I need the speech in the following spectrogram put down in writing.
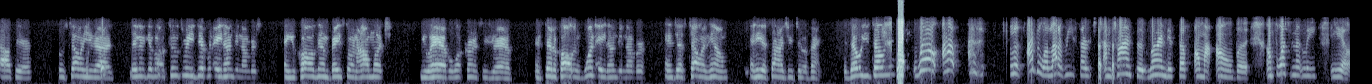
out there who's telling you guys they're going to give out two, three different 800 numbers, and you call them based on how much you have or what currencies you have, instead of calling one 800 number and just telling him, and he assigns you to a bank. Is that what you're telling me? Well, well, I, I look. I do a lot of research. I'm trying to learn this stuff on my own, but unfortunately, yeah.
